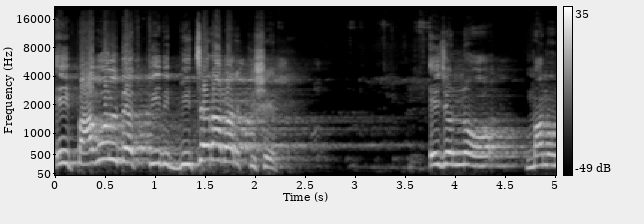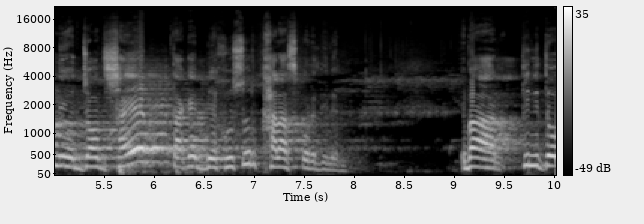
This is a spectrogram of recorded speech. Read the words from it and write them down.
এই পাগল ব্যক্তির বিচার আবার কিসের? এই জন্য মাননীয় জজ সাহেব তাকে বেখুসুর খালাস করে দিলেন। এবার তিনি তো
